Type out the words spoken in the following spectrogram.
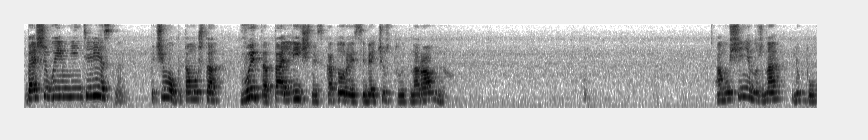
Дальше вы им не интересны. Почему? Потому что вы-то та личность, которая себя чувствует на равных. А мужчине нужна любовь.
